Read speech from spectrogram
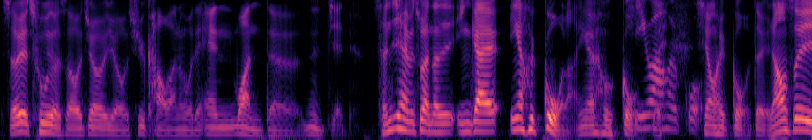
十二月初的时候就有去考完了我的 N one 的日检，成绩还没出来，但是应该应该会过了，应该会过，希望会过希望会过。对，然后所以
